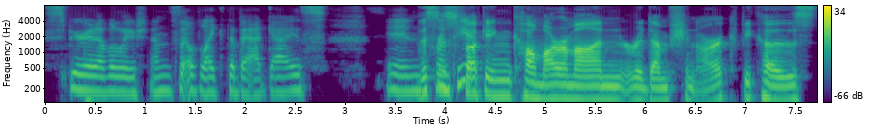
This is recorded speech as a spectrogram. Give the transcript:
spirit evolutions of like the bad guys in This Frontier. is fucking Calmaramon redemption arc because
